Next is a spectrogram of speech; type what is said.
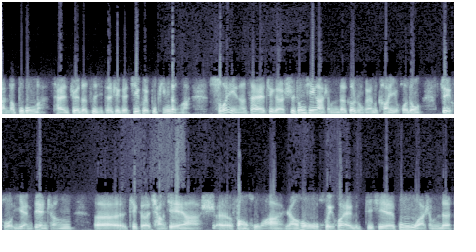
感到不公嘛，才觉得自己的这个机会不平等嘛，所以呢，在这个市中心啊什么的各种各样的抗议活动，最后演变成。呃，这个抢劫啊，呃放火啊，然后毁坏这些公物啊什么的，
